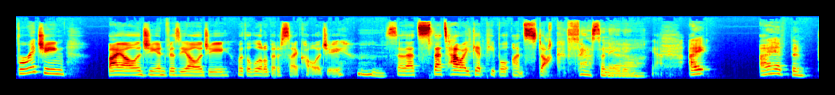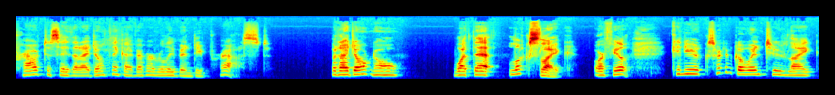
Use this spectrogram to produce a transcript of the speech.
bridging biology and physiology with a little bit of psychology. Mhm. So that's that's how I get people unstuck. Fascinating. Yeah. Yeah. I I have been proud to say that I don't think I've ever really been depressed. But I don't know what that looks like or feel. Can you sort of go into like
